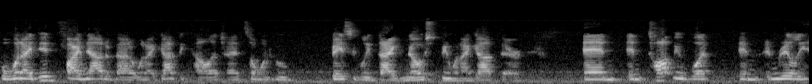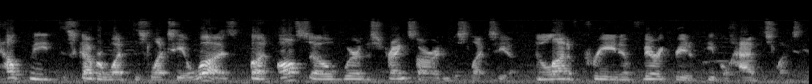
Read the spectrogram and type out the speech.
but what I did find out about it when I got to college, I had someone who basically diagnosed me when I got there and, and taught me what and, and really helped me discover what dyslexia was, but also where the strengths are in dyslexia. And a lot of creative, very creative people have dyslexia.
